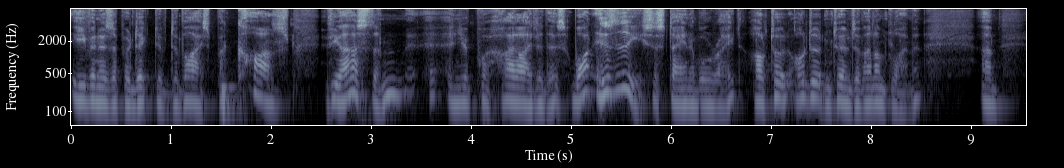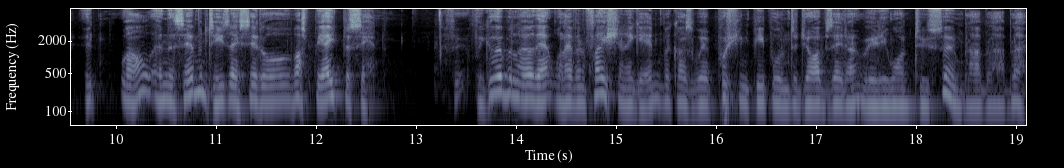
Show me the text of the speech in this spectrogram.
even as a predictive device, because if you ask them, and you've highlighted this, what is the sustainable rate? I'll do, I'll do it in terms of unemployment. Um, it, well, in the 70s, they said, oh, it must be 8%. If, if we go below that, we'll have inflation again because we're pushing people into jobs they don't really want too soon, blah, blah, blah.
